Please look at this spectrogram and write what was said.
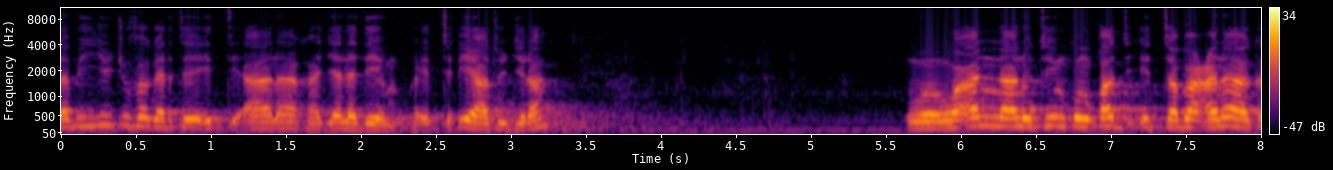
نبي شوف قرتي اتئانا كجل ديمو تجرى وأنا نتنكم قد اتبعناك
